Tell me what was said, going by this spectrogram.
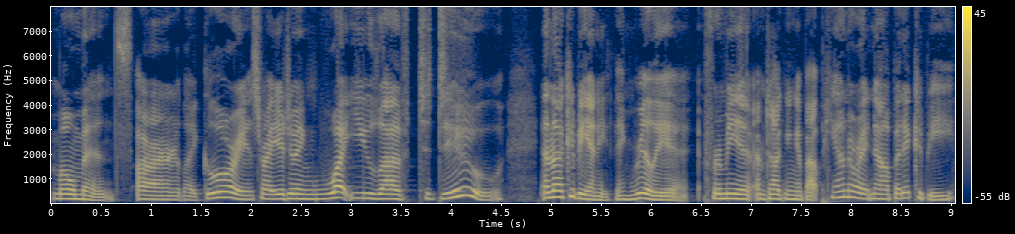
moments are like glorious, right? You're doing what you love to do. And that could be anything, really. For me, I'm talking about piano right now, but it could be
